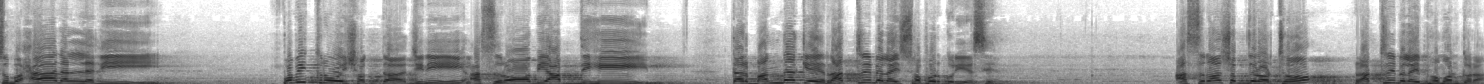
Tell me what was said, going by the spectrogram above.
সুবহানাল্লাযী, পবিত্র ওই সত্তা যিনি আসরবি আব্দিহি তার বান্দাকে রাত্রিবেলায় সফর করিয়েছে। আসরা শব্দের অর্থ রাত্রিবেলায় ভ্রমণ করা।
